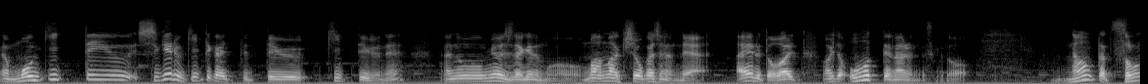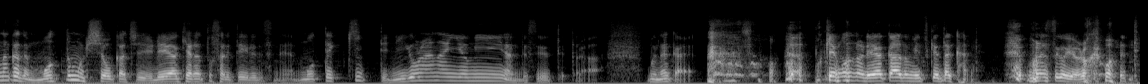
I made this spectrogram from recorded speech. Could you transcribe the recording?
茂木っていう茂る木って書いてっていう木っていうねあの名字だけでもまあまあ希少価値なんで会えると割割とおおってなるんですけどなおかつその中でも最も希少価値レアキャラとされているですね「モテキって濁らない読みなんですよ」って言ったらもうなんかポケモンのレアカード見つけた感でものすごい喜ばれて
